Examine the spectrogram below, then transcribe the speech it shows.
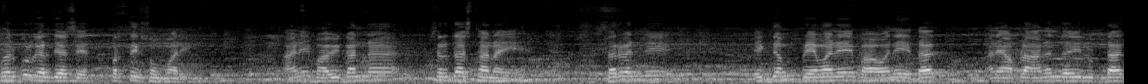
भरपूर गर्दी असेल प्रत्येक सोमवारी. आणि भाविकांना श्रद्धास्थान आहे. सर्वांनी एकदम प्रेमाने भावाने येतात आणि आपला आनंदही लुटतात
